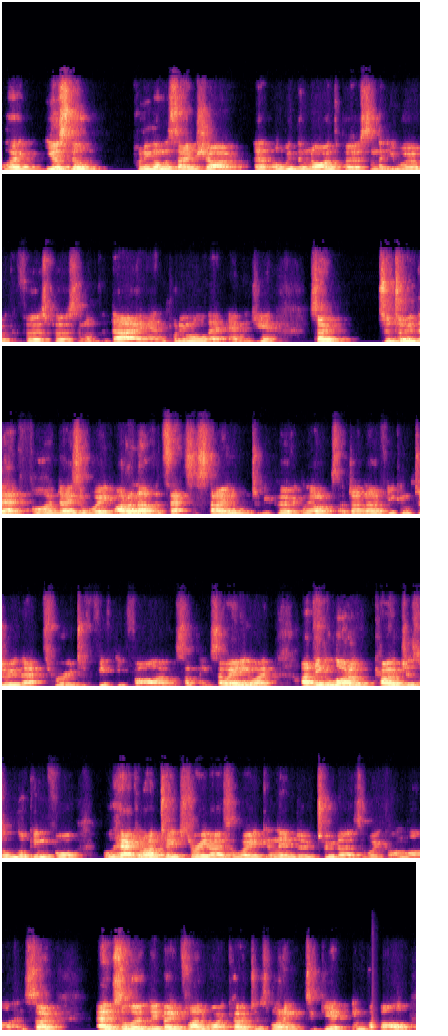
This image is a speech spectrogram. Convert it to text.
like you're still putting on the same show uh, or with the ninth person that you were with the first person of the day and putting all that energy in. So to do that five days a week, I don't know if it's that sustainable, to be perfectly honest. I don't know if you can do that through to 55 or something. So, anyway, I think a lot of coaches are looking for, well, how can I teach three days a week and then do two days a week online? So, absolutely being flooded by coaches wanting to get involved.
